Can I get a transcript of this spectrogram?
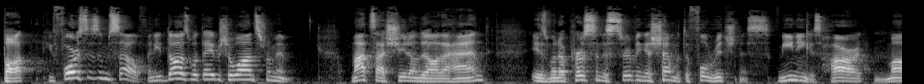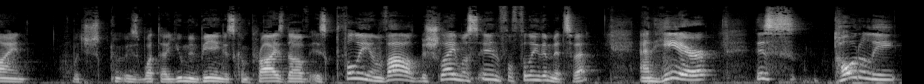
But he forces himself and he does what Abisha wants from him. Matzah shir, on the other hand, is when a person is serving Hashem with the full richness, meaning his heart and mind, which is what a human being is comprised of, is fully involved, b'shleimus, in fulfilling the mitzvah. And here, this totally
